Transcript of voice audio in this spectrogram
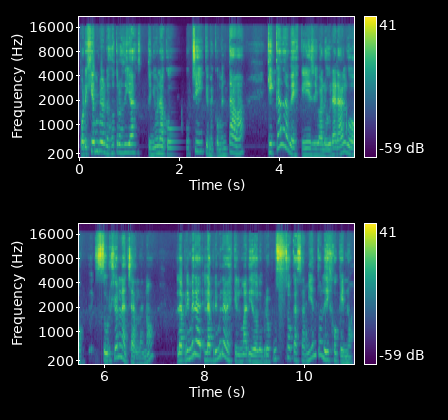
Por ejemplo, los otros días tenía una coachí que me comentaba que cada vez que ella iba a lograr algo, surgió en la charla, ¿no? La primera, la primera vez que el marido le propuso casamiento, le dijo que no.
